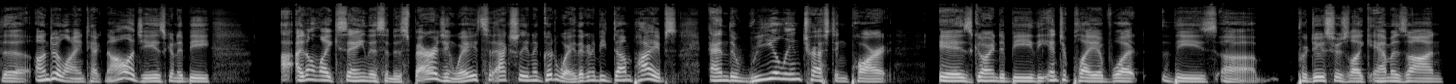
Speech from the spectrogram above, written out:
the underlying technology is going to be. I don't like saying this in a disparaging way. It's actually in a good way. They're going to be dumb pipes. And the real interesting part is going to be the interplay of what these uh, producers like Amazon,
